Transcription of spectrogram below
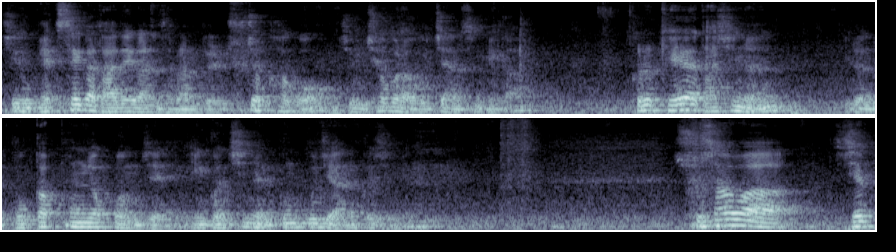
지금 100세가 다 돼가는 사람들 추적하고 지금 처벌하고 있지 않습니까? 그렇게 해야 다시는 이런 국가폭력범죄, 인권 침해를 꿈꾸지 않을 것입니다. 수사와 재,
